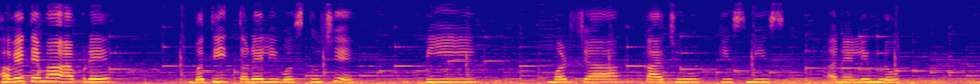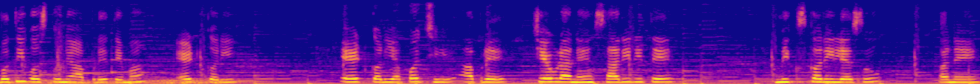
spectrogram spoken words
હવે તેમાં આપણે બધી તળેલી વસ્તુ છે. બી, મરચાં, કાજુ, કિસમિસ અને લીમડો બધી વસ્તુને આપણે તેમાં એડ કરી. એડ કર્યા પછી આપણે ચેવડાને સારી રીતે મિક્સ કરી લેશું અને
